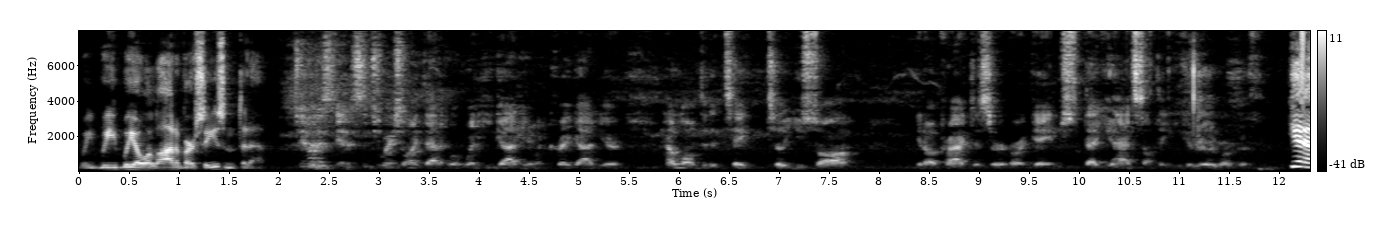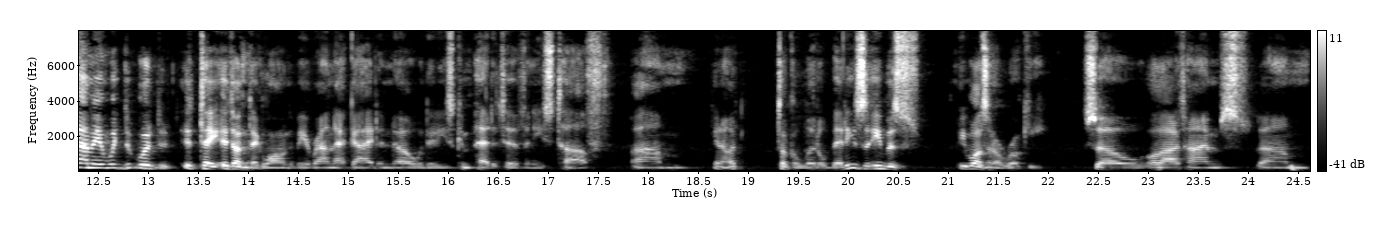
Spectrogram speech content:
we, we, we owe a lot of our season to that. Jim, in a, situation like that, when he got here, when Craig got here, how long did it take till you saw, you know, a practice or, or games that you had something you could really work with? Yeah, I mean, would, would it take? It doesn't take long to be around that guy to know that he's competitive and he's tough. Um, you know, it took a little bit. He's he was he wasn't a rookie. So a lot of times um,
